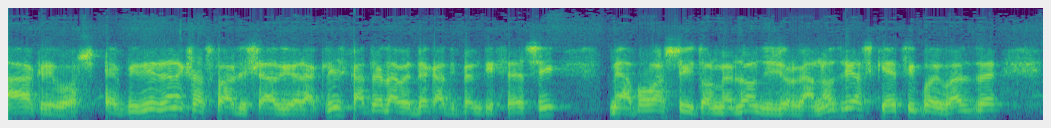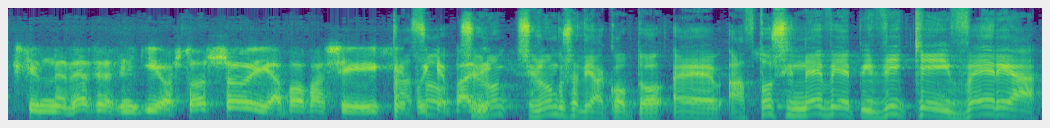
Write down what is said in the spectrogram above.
Ακριβώς. Επειδή δεν εξασφάλισε άδειο Ερακλής, κατέλαβε 15η θέση με απόφαση των μελών της διοργανώτριας και έτσι υποβιβάζεται στην δεύτερη εθνική. Ωστόσο, η απόφαση είχε, Τάσο, που είχε πάρει. Συγγνώμη, συγγνώμη που σε διακόπτω. Ε, αυτό συνέβη επειδή και η Βέρεια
